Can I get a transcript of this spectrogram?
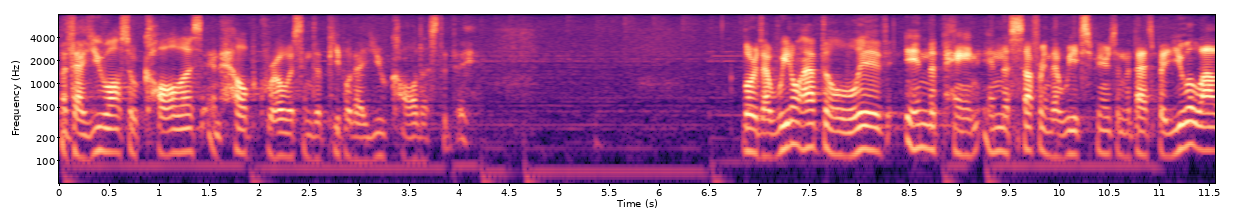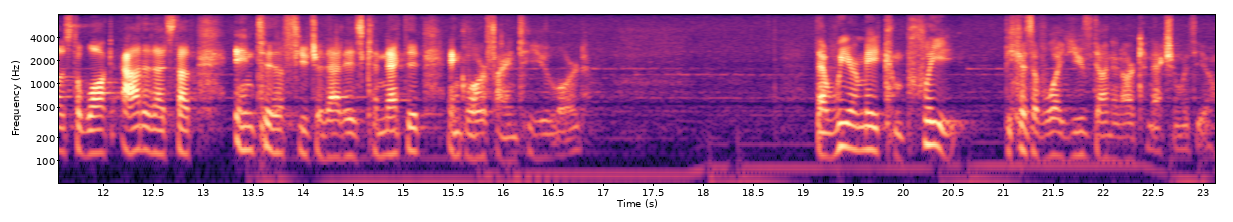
but that you also call us and help grow us into people that you called us to be. Lord, that we don't have to live in the pain, in the suffering that we experienced in the past, but you allow us to walk out of that stuff into the future that is connected and glorifying to you, Lord. That we are made complete because of what you've done in our connection with you.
